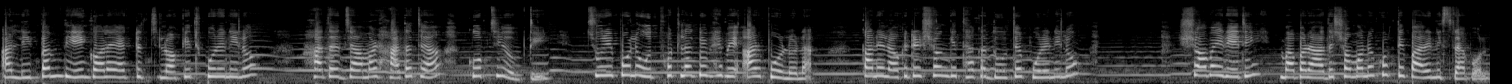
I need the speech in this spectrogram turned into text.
আর লিপ বাম দিয়ে গলায় একটা লকেট পরে নিল। হাতার জামার হাতাটা কবজি অবধি। চুরি পড়লে উদ্ভট লাগবে ভেবে আর পরলো না। কানে লকেটের সঙ্গে থাকা দুলটা পরে নিল। সবাই রেডি? বাবার আদেশ অমান্য করতে পারেনি শ্রাবণ।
